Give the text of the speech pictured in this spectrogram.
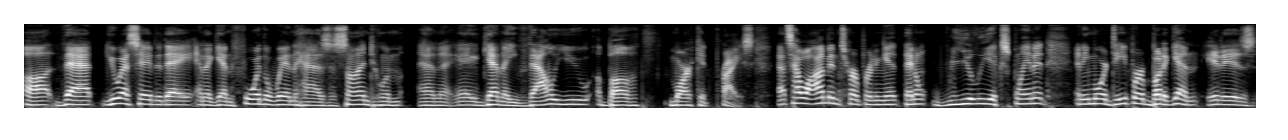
uh, that USA Today and again for the win has assigned to him, and again a value above market price. That's how I'm interpreting it. They don't really explain it any more deeper, but again, it is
